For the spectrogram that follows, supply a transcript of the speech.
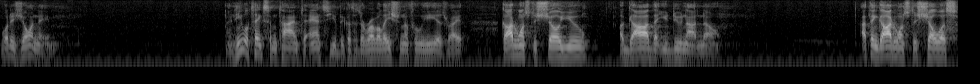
What is your name? And he will take some time to answer you because it's a revelation of who he is, right? God wants to show you a God that you do not know. I think God wants to show us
